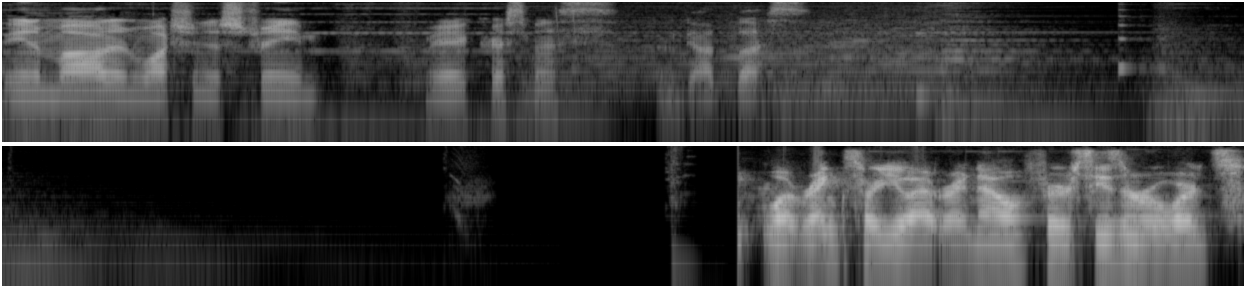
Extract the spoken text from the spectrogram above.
being a mod and watching the stream. Merry Christmas and God bless. what ranks are you at right now for season rewards?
